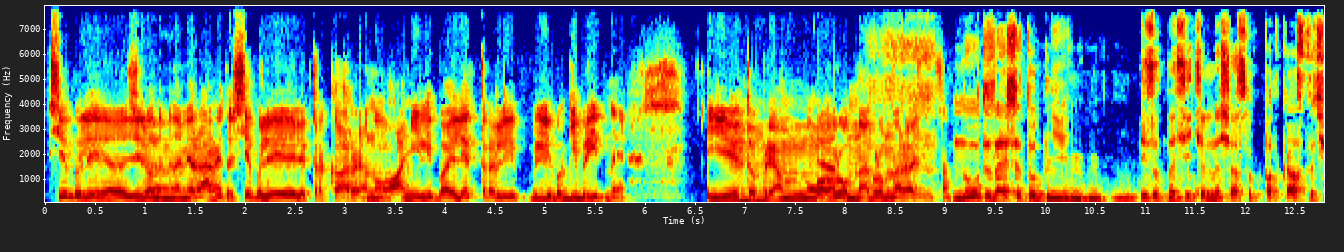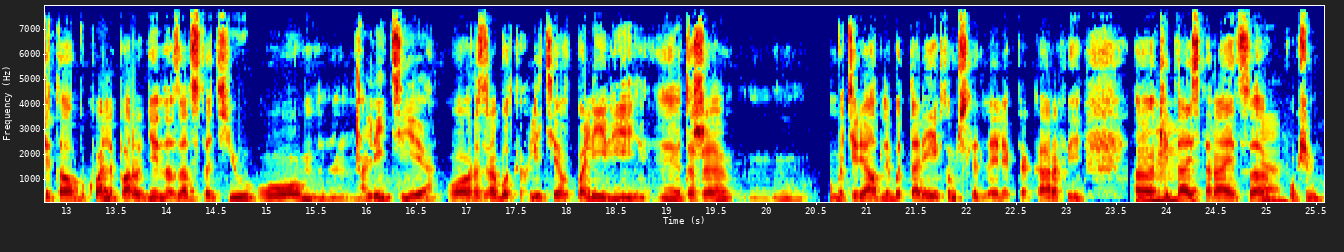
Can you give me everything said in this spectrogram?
все были зелеными номерами, то все были электрокары. Ну, они либо электро, ли- либо гибридные. И это прям, ну, Да. огромная-огромная разница. Ну, ты знаешь, я тут не, безотносительно сейчас вот подкаста читал буквально пару дней назад статью о литии, о разработках лития в Боливии. Это же материал для батарей, в том числе для электрокаров. И Мгм. Китай старается, Да. в общем,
